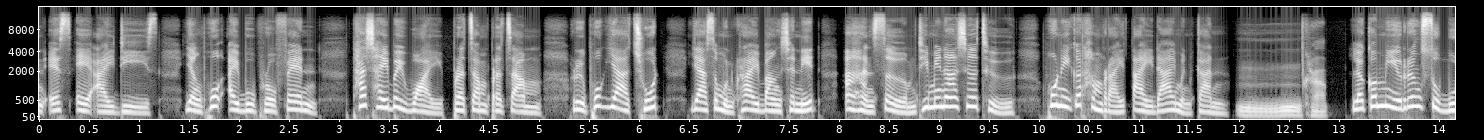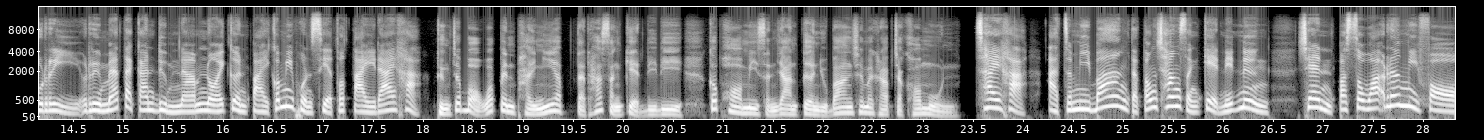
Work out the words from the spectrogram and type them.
NSAIDs อย่างพวกไอบูโปรเฟน ถ้าใช้บ่อยๆประจำประจำหรือพวกยาชุด ยาสมุนไพรบางชนิด อาหารเสริมที่ไม่น่าเชื่อถือ พวกนี้ก็ทำร้ายไตได้เหมือนกัน อืม ครับ แล้วก็มีเรื่องสูบบุหรี่ หรือแม้แต่การดื่มน้ำน้อยเกินไป ก็มีผลเสียต่อไตได้ค่ะ ถึงจะบอกว่าเป็นภัยเงียบ แต่ถ้าสังเกตดีๆ ก็พอมีสัญญาณเตือนอยู่บ้างใช่ไหมครับ จากข้อมูล ใช่ค่ะ อาจจะมีบ้างแต่ต้องช่างสังเกตนิดนึง เช่น ปัสสาวะเริ่มมีฟอง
